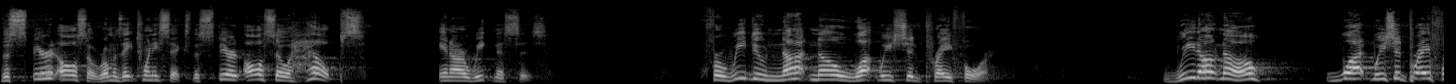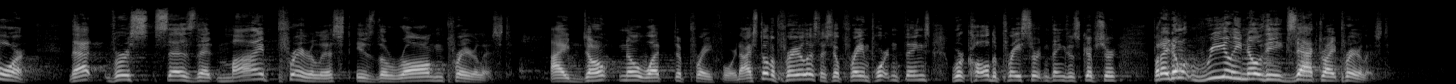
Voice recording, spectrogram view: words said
the Spirit also, Romans 8 26, the Spirit also helps in our weaknesses. For we do not know what we should pray for. We don't know what we should pray for. That verse says that my prayer list is the wrong prayer list. I don't know what to pray for. Now, I still have a prayer list. I still pray important things. We're called to pray certain things in Scripture, but I don't really know the exact right prayer list.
